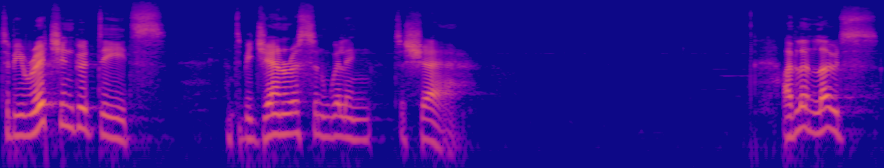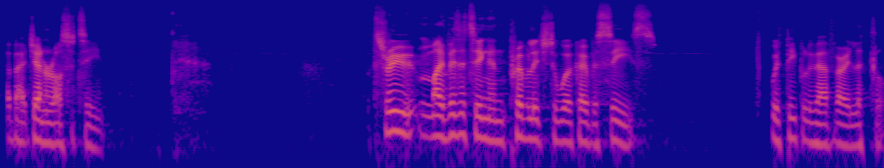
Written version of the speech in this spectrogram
To be rich in good deeds and to be generous and willing to share. I've learned loads about generosity through my visiting and privilege to work overseas with people who have very little.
